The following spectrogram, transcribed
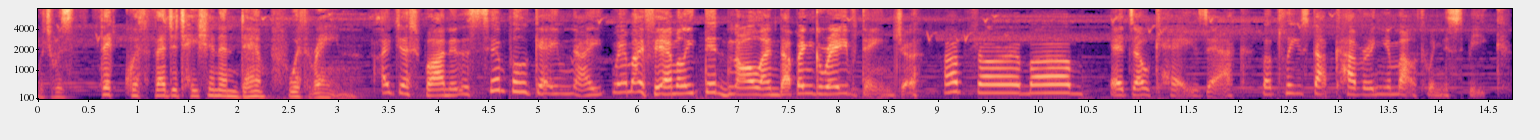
which was thick with vegetation and damp with rain. I just wanted a simple game night where my family didn't all end up in grave danger. I'm sorry, Mom. It's okay, Zack, but please stop covering your mouth when you speak.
